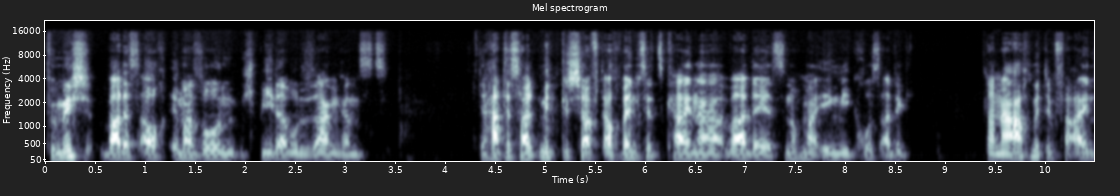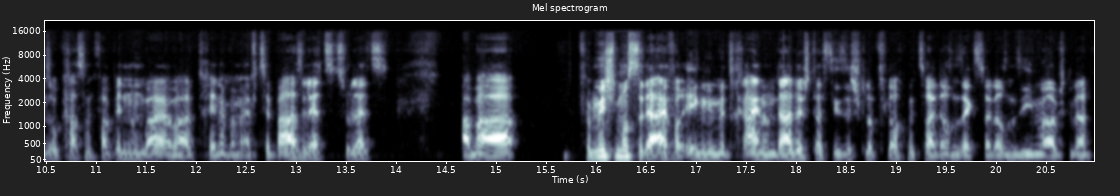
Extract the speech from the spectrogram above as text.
für mich war das auch immer so ein Spieler, wo du sagen kannst, der hat es halt mitgeschafft, auch wenn es jetzt keiner war, der jetzt nochmal irgendwie großartig danach mit dem Verein so krass in Verbindung war. Er war Trainer beim FC Basel jetzt zuletzt. Aber für mich musste der einfach irgendwie mit rein und dadurch, dass dieses Schlupfloch mit 2006, 2007 war, habe ich gedacht,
